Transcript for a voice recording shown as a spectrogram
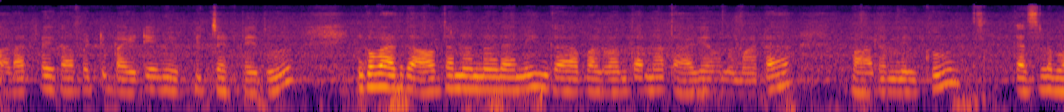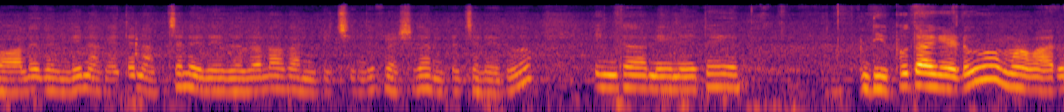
పడట్లేదు కాబట్టి బయట ఏమి ఇప్పించట్లేదు. ఇంకా వాడు తాగుతానన్నాడని ఇంకా బలవంతన్నా తాగామన్నమాట బాదం మిల్క్. అసలు బాగాలేదండి. నాకైతే నచ్చలేదు. ఏదేదోలాగా అనిపించింది. ఫ్రెష్గా అనిపించలేదు. ఇంకా నేనైతే దీపు తాగాడు మా వారు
